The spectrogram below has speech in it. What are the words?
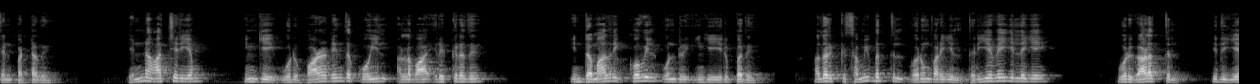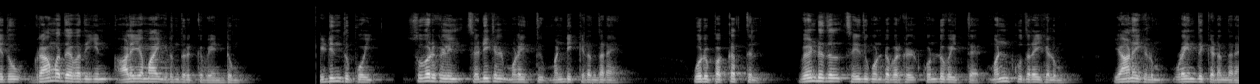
தென்பட்டது. என்ன ஆச்சரியம்! இங்கே ஒரு பாழடைந்த கோயில் அல்லவா இருக்கிறது? இந்த மாதிரி கோவில் ஒன்று இங்கே இருப்பது அதற்கு சமீபத்தில் வரும் வரையில் தெரியவே இல்லையே. ஒரு காலத்தில் இது ஏதோ கிராம தேவதையின் ஆலயமாய் இருந்திருக்க வேண்டும். இடிந்து போய் சுவர்களில் செடிகள் முளைத்து மண்டி கிடந்தன. ஒரு பக்கத்தில் வேண்டுதல் செய்து கொண்டவர்கள் கொண்டு வைத்த மண் குதிரைகளும் யானைகளும் உடைந்து கிடந்தன.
